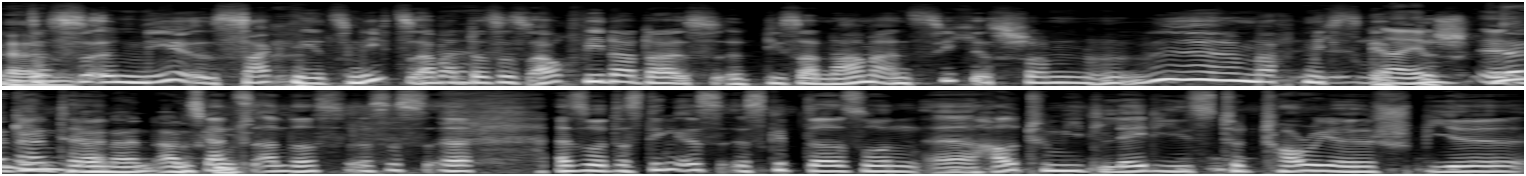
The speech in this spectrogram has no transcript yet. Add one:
Das, äh, nee, es sagt mir jetzt nichts, aber das ist auch wieder, da ist äh, dieser Name an sich ist schon, äh, macht mich skeptisch. Nein, äh, Nein, Gegenteil. nein, nein, alles Ganz gut. anders. Es ist, äh, also das Ding ist, es gibt da so ein äh, How to Meet Ladies Tutorial-Spiel.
